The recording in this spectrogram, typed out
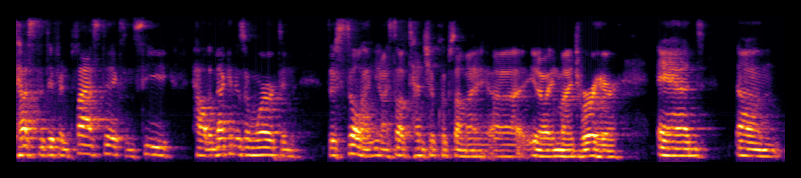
test the different plastics and see how the mechanism worked. And there's still, you know, I still have 10 chip clips on my, uh, you know, in my drawer here. And, um,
